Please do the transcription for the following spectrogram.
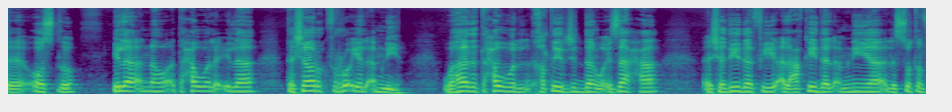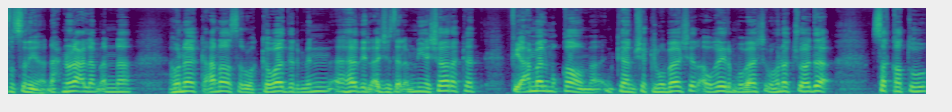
أوسلو إلى أنه تحول إلى تشارك في الرؤية الأمنية. وهذا تحول خطير جدا وإزاحة شديدة في العقيدة الأمنية للسلطة الفلسطينية. نحن نعلم أن هناك عناصر وكوادر من هذه الأجهزة الأمنية شاركت في أعمال مقاومة إن كان بشكل مباشر أو غير مباشر وهناك شهداء سقطوا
